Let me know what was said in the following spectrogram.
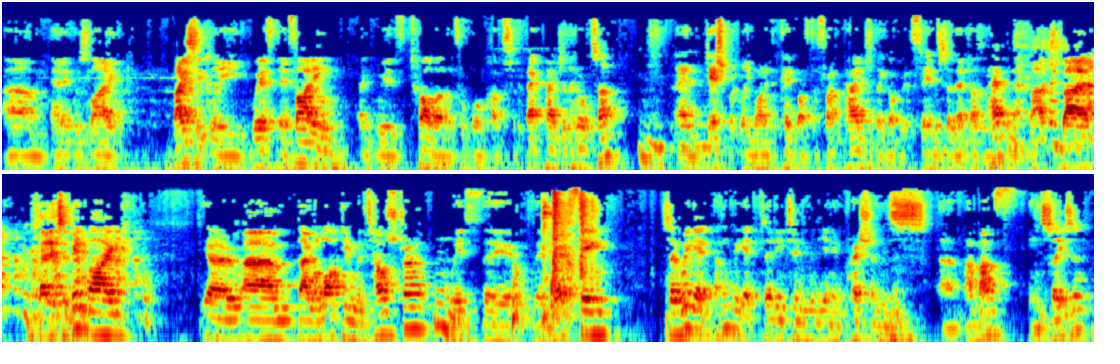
um, and it was like basically we're, they're fighting with 12 other football clubs for the back page of the Herald Sun and desperately wanting to keep off the front page. They got rid of Fev, so that doesn't happen that much. But, but it's a bit like you know, um, they were locked in with Telstra with the their web thing. So we get, I think we get 32 million impressions uh, a month in season,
